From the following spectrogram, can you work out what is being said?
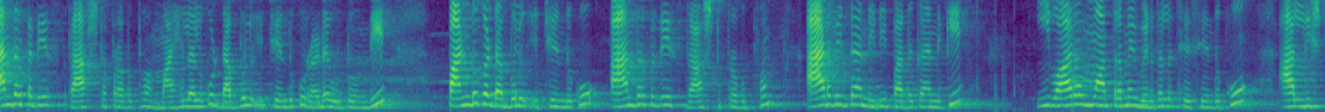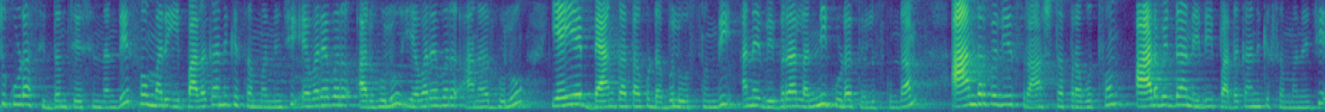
ఆంధ్రప్రదేశ్ రాష్ట్ర ప్రభుత్వం మహిళలకు డబ్బులు ఇచ్చేందుకు రెడీ అవుతోంది. పండుగ డబ్బులు ఇచ్చేందుకు ఆంధ్రప్రదేశ్ రాష్ట్ర ప్రభుత్వం ఆడబిడ్డ నిధి పథకానికి ఈ వారం మాత్రమే విడుదల చేసేందుకు ఆ లిస్టు కూడా సిద్ధం చేసిందండి. సో మరి ఈ పథకానికి సంబంధించి ఎవరెవరు అర్హులు ఎవరెవరు అనర్హులు ఏ ఏ బ్యాంక్ ఖాతాకు డబ్బులు వస్తుంది అనే వివరాలన్నీ కూడా తెలుసుకుందాం. ఆంధ్రప్రదేశ్ రాష్ట్ర ప్రభుత్వం ఆడబిడ్డ నిధి పథకానికి సంబంధించి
